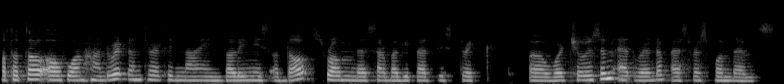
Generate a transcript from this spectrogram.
A total of 139 Balinese adults from the Sarbagita district uh, were chosen at random as respondents.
